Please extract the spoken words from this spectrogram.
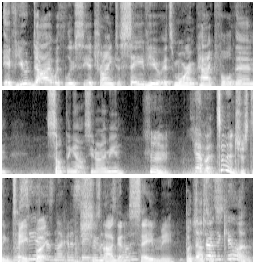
If you die with Lucia trying to save you, it's more impactful than something else. You know what I mean? Hmm. Yeah, but It's an interesting take, Lucia but is not gonna save she's him not going to save me. But she that's tried to kill him.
